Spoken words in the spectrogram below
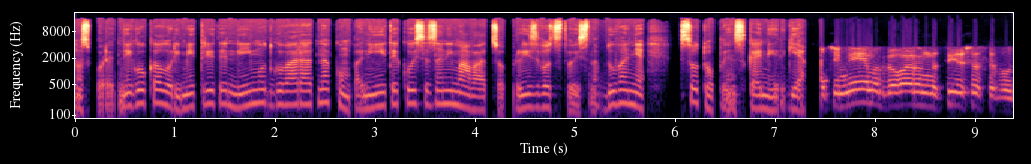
Но според него калориметрите не им одговараат на компаниите кои се занимаваат со производство и снабдување со топлинска енергија. Значи не им одговарам на тие што се во,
